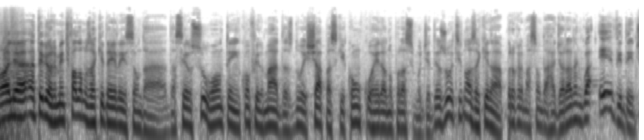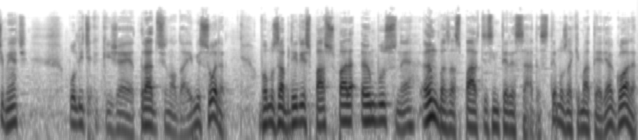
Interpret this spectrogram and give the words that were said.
Olha, anteriormente falamos aqui da eleição da, da Cersul, ontem confirmadas duas chapas que concorrerão no próximo dia 18, e nós aqui na programação da Rádio Araranguá, evidentemente, política que já é tradicional da emissora, vamos abrir espaço para ambos, né, ambas as partes interessadas. Temos aqui matéria agora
